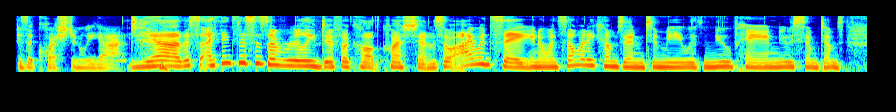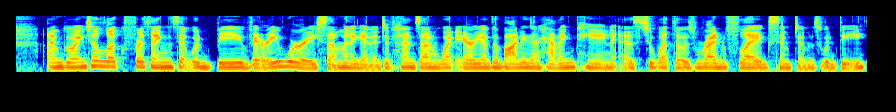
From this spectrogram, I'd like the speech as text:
is a question we got. yeah, this I think this is a really difficult question. So I would say, you know, when somebody comes in to me with new pain, new symptoms, I'm going to look for things that would be very worrisome. And again, it depends on what area of the body they're having pain as to what those red flag symptoms would be.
